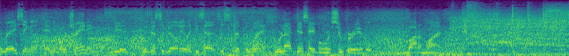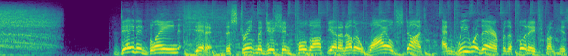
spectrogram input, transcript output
You're racing and, or training, the, the disability, like you said, is just stripped away. We're not disabled, we're super able, bottom line. David Blaine did it. The street magician pulled off yet another wild stunt, and we were there for the footage from his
